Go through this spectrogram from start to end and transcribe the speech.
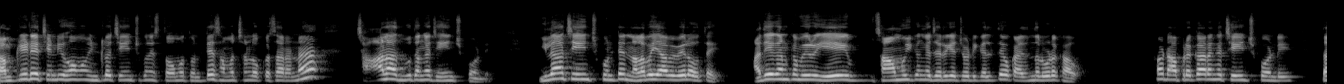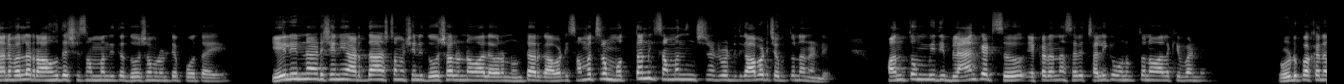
కంప్లీట్గా చండీ హోమం ఇంట్లో చేయించుకునే స్తోమత ఉంటే సంవత్సరంలో ఒక్కసారన్నా చాలా అద్భుతంగా చేయించుకోండి. ఇలా చేయించుకుంటే నలభై యాభై వేలు అవుతాయి. అదే కనుక మీరు ఏ సామూహికంగా జరిగే చోటికి వెళ్తే ఒక ఐదు వందలు కూడా కావు. కాబట్టి ఆ ప్రకారంగా చేయించుకోండి. దానివల్ల రాహుదశ సంబంధిత దోషములు ఉంటే పోతాయి. ఏలినాటి శని అర్ధాష్టమ శని దోషాలు ఉన్న వాళ్ళు ఎవరైనా ఉంటారు కాబట్టి సంవత్సరం మొత్తానికి సంబంధించినటువంటిది కాబట్టి చెప్తున్నానండి పంతొమ్మిది బ్లాంకెట్స్ ఎక్కడన్నా సరే చలికి వణుకుతున్న వాళ్ళకి ఇవ్వండి. రోడ్డు పక్కన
